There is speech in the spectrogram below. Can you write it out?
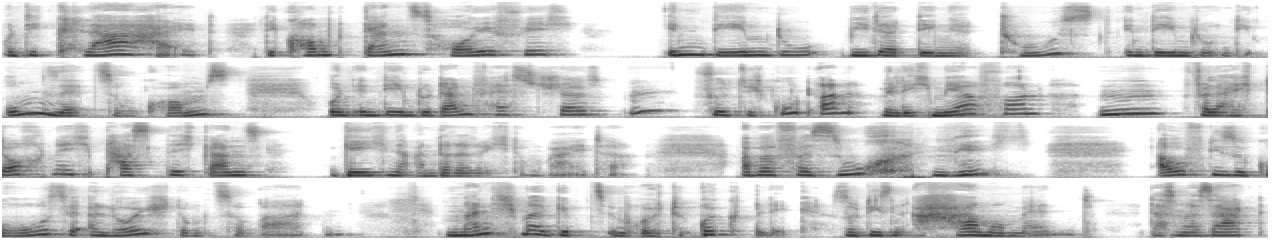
Und die Klarheit, die kommt ganz häufig, indem du wieder Dinge tust, indem du in die Umsetzung kommst und indem du dann feststellst, hm, fühlt sich gut an, will ich mehr von, hm, vielleicht doch nicht, passt nicht ganz, gehe ich in eine andere Richtung weiter. Aber versuch nicht, auf diese große Erleuchtung zu warten. Manchmal gibt's im Rückblick so diesen Aha-Moment, dass man sagt,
